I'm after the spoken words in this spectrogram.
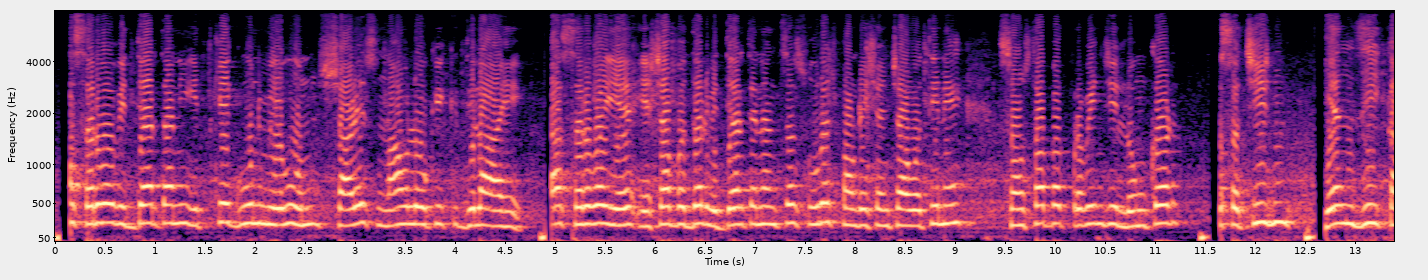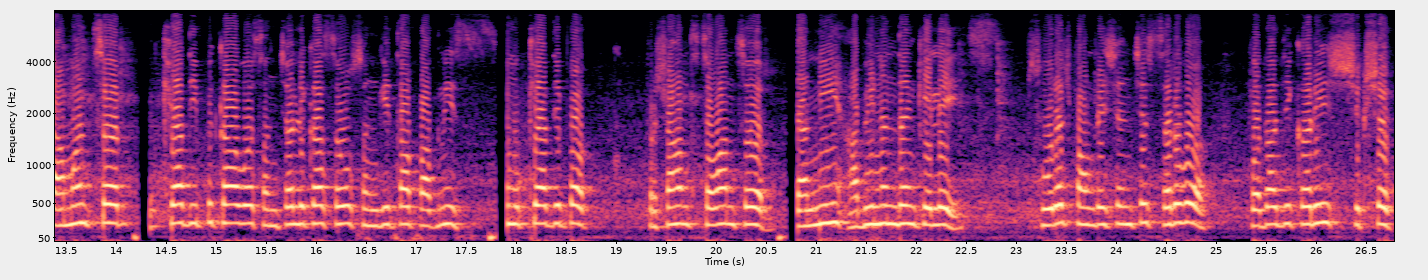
या सर्व विद्यार्थ्यांनी इतके गुण मिळवून शाळेस नावलौकिक दिला आहे. या सर्व य- यशाबद्दल विद्यार्थ्यांचं सूरज फाउंडेशनच्या वतीने संस्थापक Praveenji Lonkad Sachin N G Kamat sir मुख्याध्यापिका व संचालिका सौ संगीता पागनीस मुख्याध्यापक प्रशांत चव्हाण सर यांनी अभिनंदन केले. सूरज फाउंडेशनचे सर्व पदाधिकारी शिक्षक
